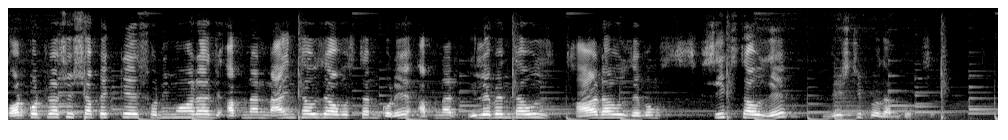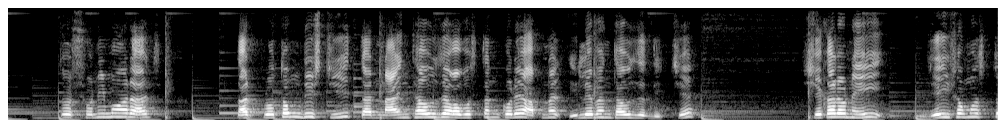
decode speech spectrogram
কর্কট রাশির সাপেক্ষে শনি মহারাজ আপনার নাইন্থ হাউসে অবস্থান করে আপনার ইলেভেন্থ হাউস থার্ড হাউস এবং সিক্সথ হাউসে দৃষ্টি প্রদান করছে। তো শনি মহারাজ তার প্রথম দৃষ্টি তার নাইন্থ হাউসে অবস্থান করে আপনার ইলেভেন্থ হাউসে দিচ্ছে। সে কারণেই যেই সমস্ত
